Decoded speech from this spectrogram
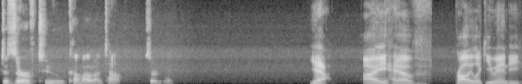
deserve to come out on top. Certainly. Yeah, I have probably like you, Andy,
